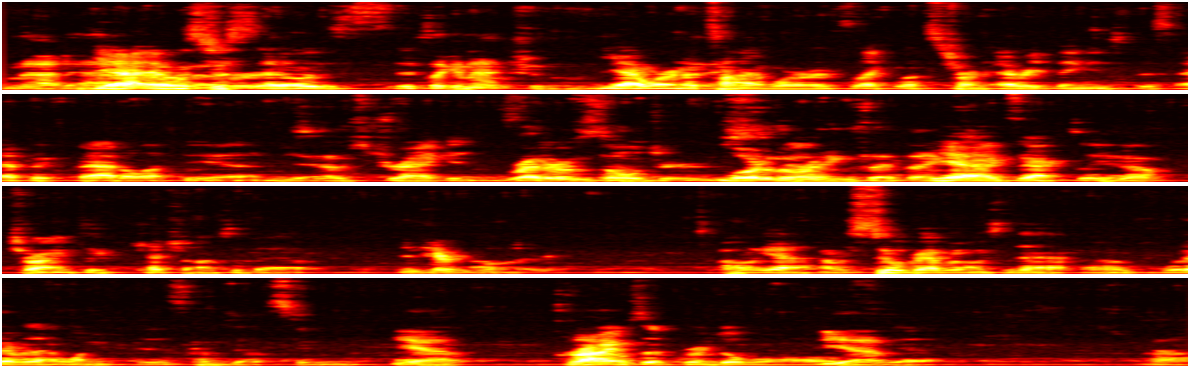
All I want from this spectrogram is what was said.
Mad Hatter. yeah, it was just it was It's like an action. Yeah, we're in a time where it's like let's turn everything into this epic battle at the end. Yeah. There's dragons, Right there's around soldiers, Lord of the yeah. Rings, I think. Yeah, exactly. Yeah. Yeah. Trying to catch on to that. and Harry Potter. Oh yeah, I'm still grabbing onto that. Uh, whatever that one is comes out soon. Yeah. Crimes of Grindelwald. Yeah. Yeah. Uh,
